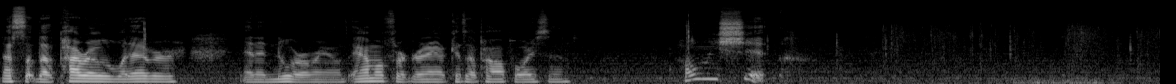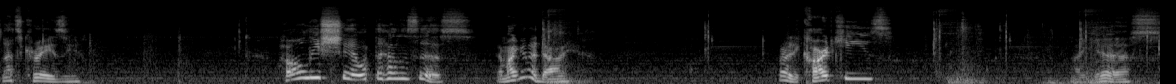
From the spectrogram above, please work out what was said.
that's the pyro whatever and then Neuro rounds. Ammo for grenade because of power poison. Holy shit. That's crazy. Holy shit, what the hell is this? Am I gonna die? Are they, card keys? I guess.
